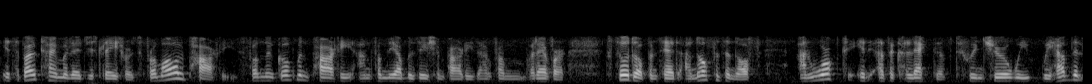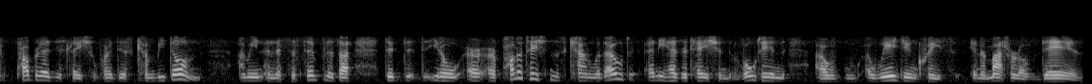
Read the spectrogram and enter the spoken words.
It's about time our legislators from all parties, from the government party and from the opposition parties and from whatever, stood up and said enough is enough and worked it as a collective to ensure we, we have the proper legislation where this can be done. I mean, and it's as simple as that. The, the, you know, our, our, politicians can, without any hesitation, vote in a, a, wage increase in a matter of days,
